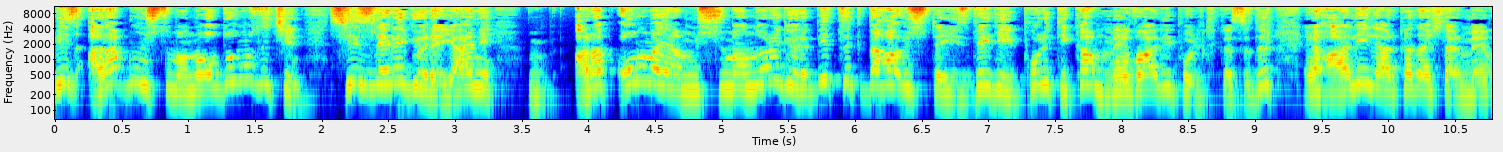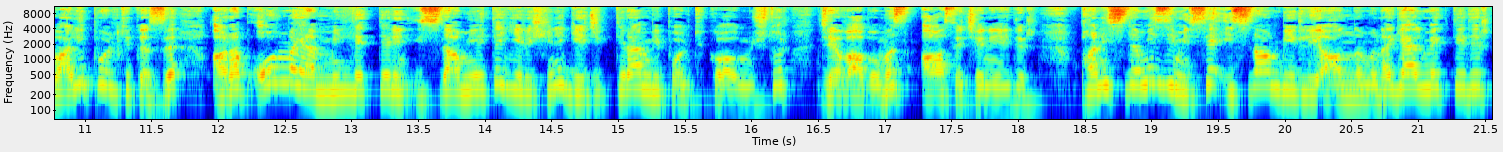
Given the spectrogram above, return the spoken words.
biz Arap Müslüman olduğumuz için sizlere göre yani Arap olmayan Müslümanlara göre bir tık daha üstteyiz dediği politika mevali politikasıdır. E haliyle arkadaşlar mevali politikası Arap olmayan milletlerin İslamiyet'e girişini geciktiren bir politika olmuştur. Cevabımız A seçeneğidir. Panislamizm ise İslam birliği anlamına gelmektedir.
